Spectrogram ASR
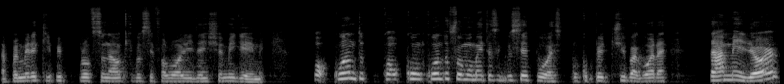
na primeira equipe profissional que você falou ali da Enxame Game, quando, qual, quando foi o momento assim que você, pô, o competitivo agora tá melhor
